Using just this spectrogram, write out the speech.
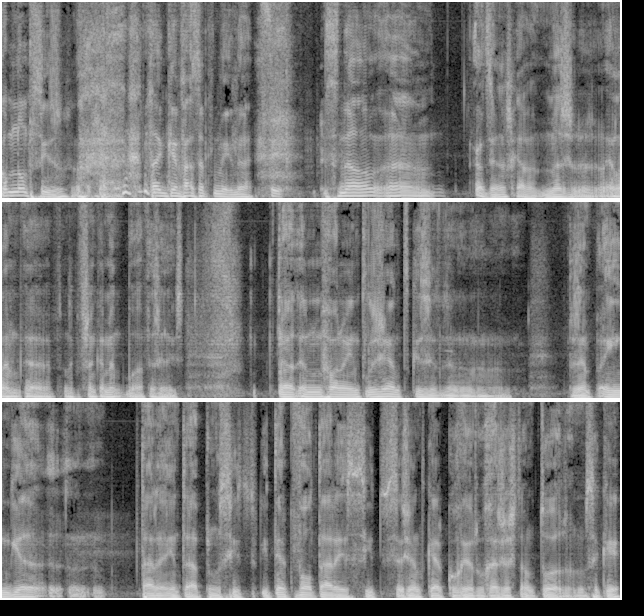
como não preciso, tenho quem faça por mim, não é? Sim. Senão, ah, eu dizer, arriscava, mas ah, ela é, é francamente boa a fazer isso. Ah, de uma forma inteligente, quer dizer, ah, por exemplo, a Índia. ah, Estar a entrar por um sítio e ter que voltar a esse sítio, se a gente quer correr o rajastão todo, não sei o quê,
